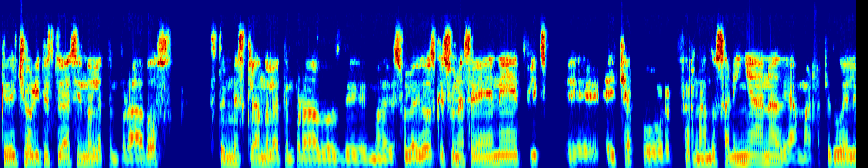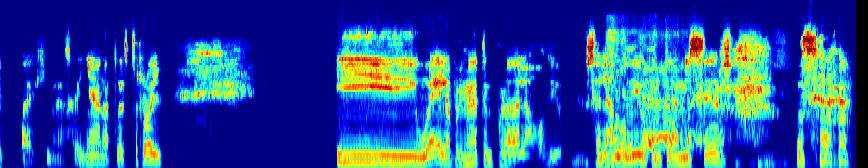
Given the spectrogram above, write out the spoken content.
que de hecho ahorita estoy haciendo la temporada dos. Estoy mezclando la temporada 2 de Madre Solo hay dos, que es una serie de Netflix eh, hecha por Fernando Sariñana, de Amarte Duele, papá de Jimena Sariñana, todo este rollo. Y, güey, la primera temporada la odio. O sea, la odio con todo mi ser. O sea,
